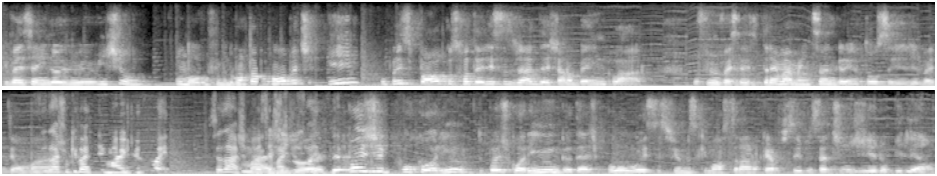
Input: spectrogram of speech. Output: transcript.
que vai ser em 2021. Um novo filme do Mortal Kombat e o principal que os roteiristas já deixaram bem claro. O filme vai ser extremamente sangrento, ou seja, ele vai ter uma. Vocês acham que vai ter mais 18? Vocês acham que vai Mais ser mais 18? 18? Depois de o Coringa, depois de Coringa, Deadpool, esses filmes que mostraram que é possível se atingir o bilhão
